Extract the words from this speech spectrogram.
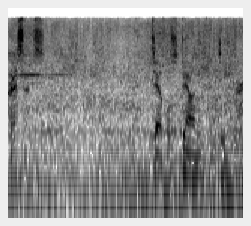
Presence. The devil's down even deeper.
